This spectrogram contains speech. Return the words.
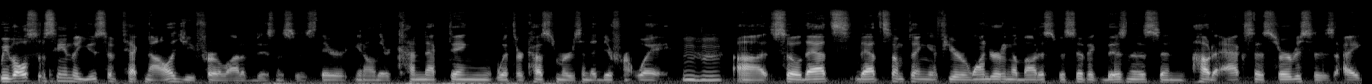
We've also seen the use of technology for a lot of businesses. They're you know they're connecting with their customers in a different way. mm-hmm. Uh, so that's that's something. If you're wondering about a specific business and how to access services, I,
